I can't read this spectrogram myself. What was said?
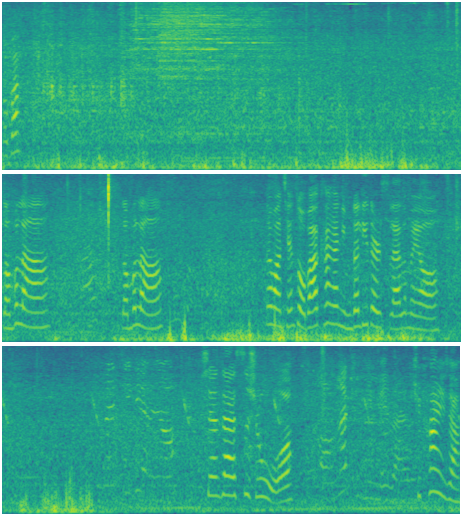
走吧。冷不冷？冷不冷？再往前走吧，看看你们的 leaders 来了没有？现在四十五，哦，那肯定没来。去看一下。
